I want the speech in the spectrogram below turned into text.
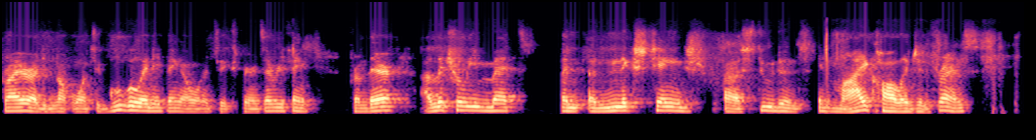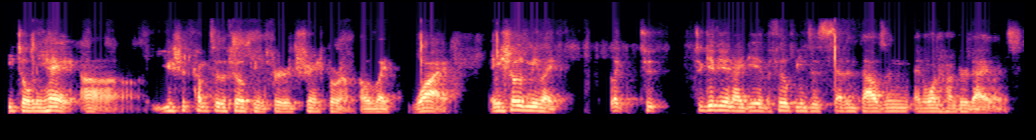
prior. I did not want to Google anything. I wanted to experience everything from there. I literally met an, an exchange uh, student in my college in France he told me, "Hey, uh, you should come to the Philippines for your exchange program." I was like, "Why?" And he showed me like, like to to give you an idea, the Philippines is seven thousand and one hundred islands.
